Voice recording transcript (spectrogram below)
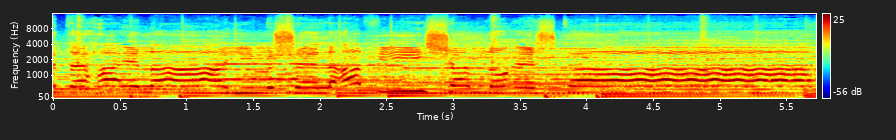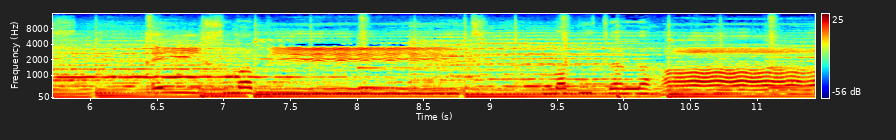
את העיניים של אבי שם לא אשכח. מביט אל המזרח.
